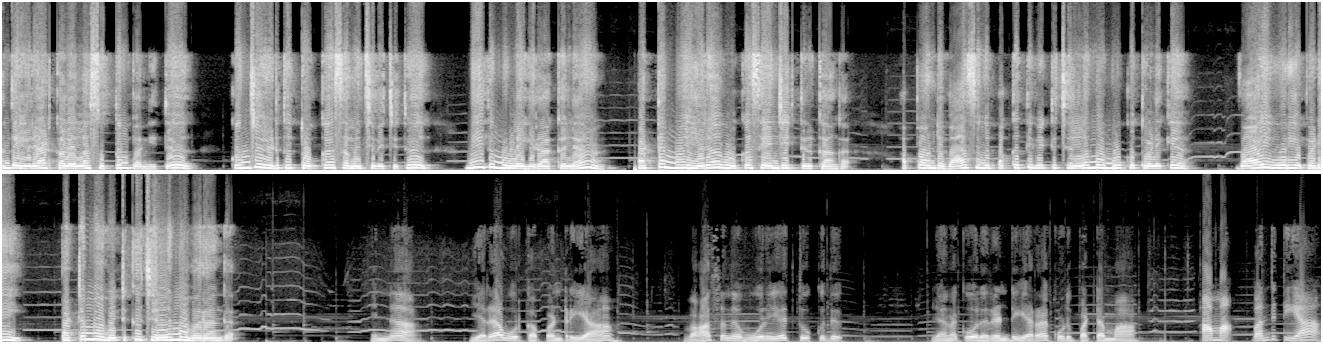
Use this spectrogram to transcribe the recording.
அந்த இறாட்களை எல்லாம் சுத்தம் பண்ணிட்டு கொஞ்சம் எடுத்து தொக்கா சமைச்சு வச்சுட்டு மீதமுள்ள இறாக்களை பட்டமா இறாவுக்க செஞ்சுட்டு இருக்காங்க. அப்போ அந்த வாசனை பக்கத்து வீட்டு செல்லம்மா மூக்கு தொலைக்க வாய் ஊறியபடி பட்டம்மா வீட்டுக்கு செல்லம்மா வராங்க. என்ன? எறா ஊர்க்கா பண்றியா? வாசனை ஊரையே தூக்குது. எனக்கு ஒரு ரெண்டு எறா கொடு பட்டம்மா. ஆமா வந்துட்டியா?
